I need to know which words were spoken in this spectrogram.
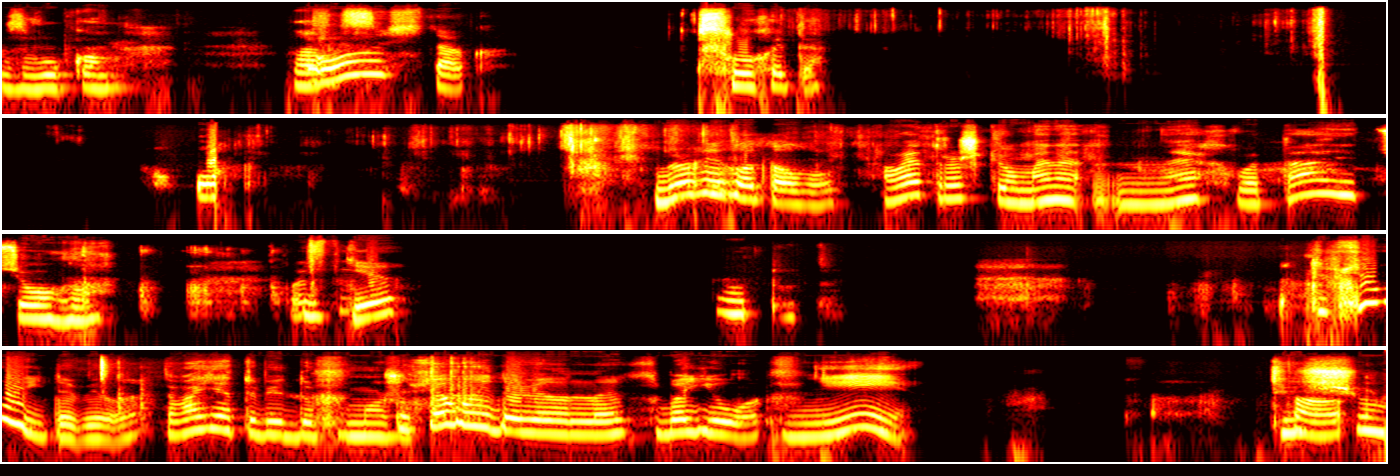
звуком. Ось так. Слухайте. Другий готово. Але трошки у мене не вистачає цього. Ось Є. Отут. Ти все видавила? Давай я тобі Ти допоможу. все видавила на свою. Ні. Ти Так. що?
